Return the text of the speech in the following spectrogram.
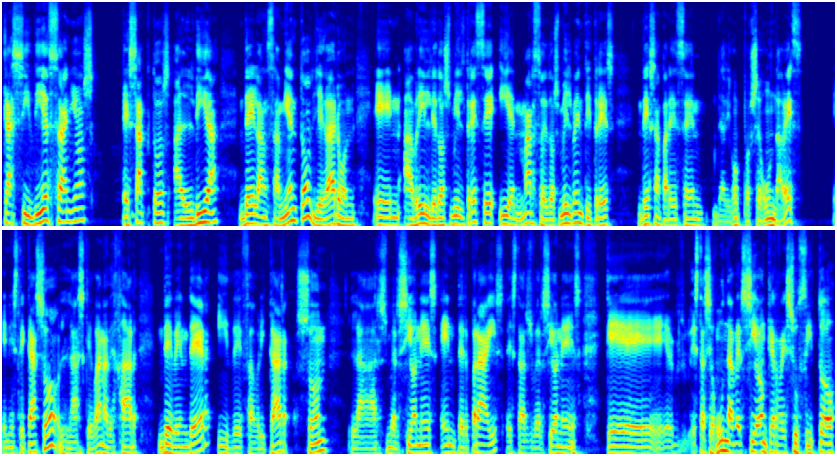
casi 10 años exactos al día de lanzamiento. Llegaron en abril de 2013 y en marzo de 2023 desaparecen, ya digo, por segunda vez. En este caso, las que van a dejar de vender y de fabricar son las versiones Enterprise, estas versiones que esta segunda versión que resucitó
